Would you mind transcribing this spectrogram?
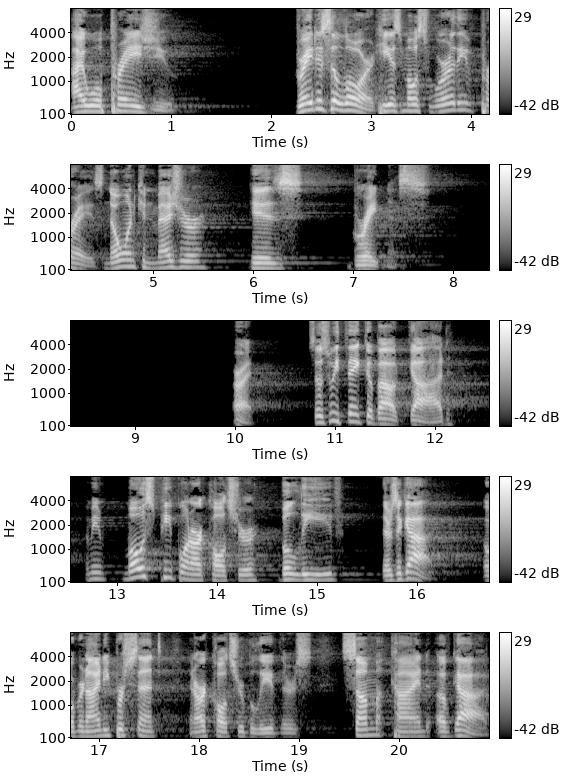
I will praise you. Great is the Lord. He is most worthy of praise. No one can measure his greatness. All right. So as we think about God, I mean, most people in our culture believe there's a God. Over 90% in our culture believe there's some kind of God.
